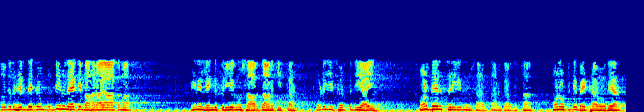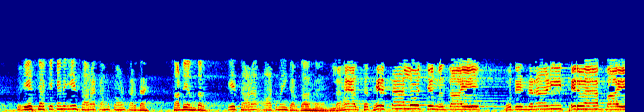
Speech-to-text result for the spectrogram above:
ਤੋਂ ਜਦੋਂ ਹਿਰਦੇ ਚੋਂ ਬੁੱਧੀ ਨੂੰ ਲੈ ਕੇ ਬਾਹਰ ਆਇਆ ਆਤਮਾ, ਇਹਨੇ ਲਿੰਗ ਸਰੀਰ ਨੂੰ ਸਾਵਧਾਨ ਕੀਤਾ। ਥੋੜੀ ਜੀ ਸੁਰਤ ਜੀ ਆਈ। ਹੁਣ ਫਿਰ ਸਰੀਰ ਨੂੰ ਸਾਵਧਾਨ ਕਰ ਦਿੱਤਾ। ਹੁਣ ਉੱਠ ਕੇ ਬੈਠਾ ਹੋ ਗਿਆ। ਤੋ ਇਸ ਕਰਕੇ ਕਹਿੰਦੇ, ਇਹ ਸਾਰਾ ਕੰਮ ਕੌਣ ਕਰਦਾ ਹੈ? ਸਾਡੇ ਅੰਦਰ। ਇਹ ਸਾਰਾ ਆਤਮਾ ਹੀ ਕਰਦਾ ਹੈ। ਲਹੈ ਸਥਿਰਤਾ ਲੋਚਨ ਦਾਏ ਬੁੱਧ ਇੰਦਰਾਣੀ ਥਿਰਵੈ ਬਾਏ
